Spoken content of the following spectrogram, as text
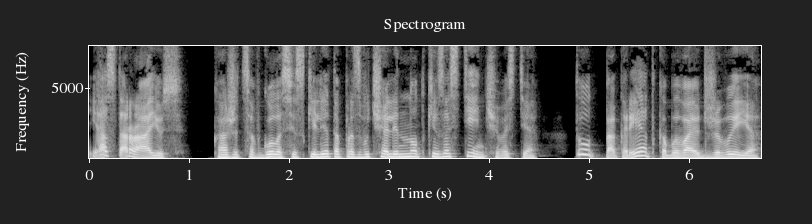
«Я стараюсь». Кажется, в голосе скелета прозвучали нотки застенчивости. «Тут так редко бывают живые.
